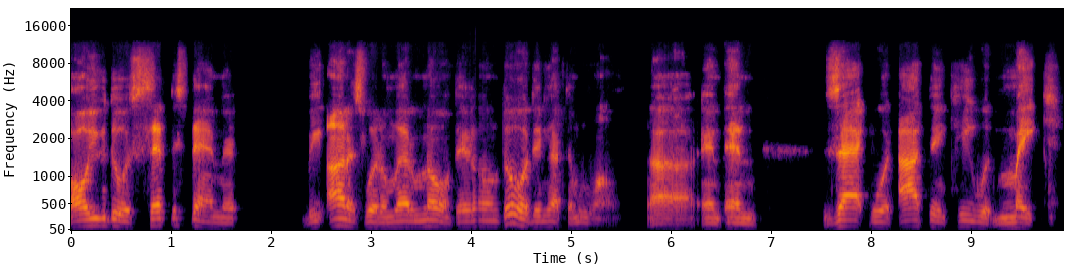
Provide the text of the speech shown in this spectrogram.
All you can do is set the standard, be honest with them, let them know if they don't do it, then you have to move on. Uh, and and Zach would, I think he would make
